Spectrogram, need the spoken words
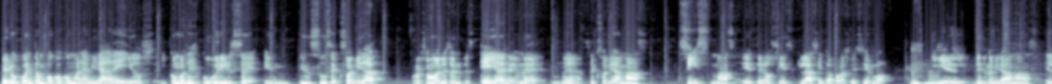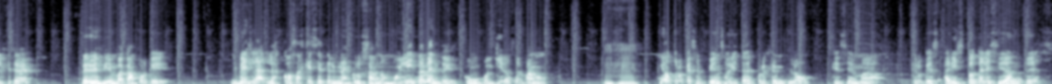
pero cuenta un poco cómo es la mirada de ellos y cómo es descubrirse en, su sexualidad porque son adolescentes. Ella desde una, una sexualidad más cis más heterosis clásica por así decirlo y él desde una mirada más LGTB. Pero es bien bacán porque ves las cosas que se terminan cruzando muy lindamente, como cualquier otro hermano. Y otro que se pienso ahorita es, por ejemplo, que se llama, creo que es Aristóteles y Dantes.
